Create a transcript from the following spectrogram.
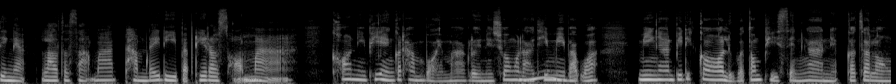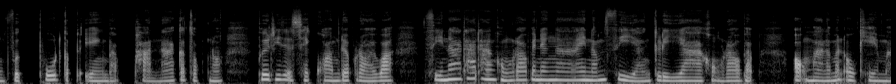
ริง ๆ เนี่ย เราจะสามารถทำได้ดีแบบที่เราซ้อมมา ข้อนี้พี่เองก็ทำบ่อยมากเลยในช่วงเวลาอืมที่มีแบบว่า มีงานพิธีกรหรือว่าต้องพรีเซนต์งานเนี่ย ก็จะลองฝึกพูดกับตัวเองแบบผ่านหน้ากระจกเนาะเพื่อที่จะเช็คความเรียบร้อยว่า สีหน้าท่าทางของเราเป็นยังไง น้ำเสียงกริยาของเราแบบออกมาแล้วมันโอเคไหม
